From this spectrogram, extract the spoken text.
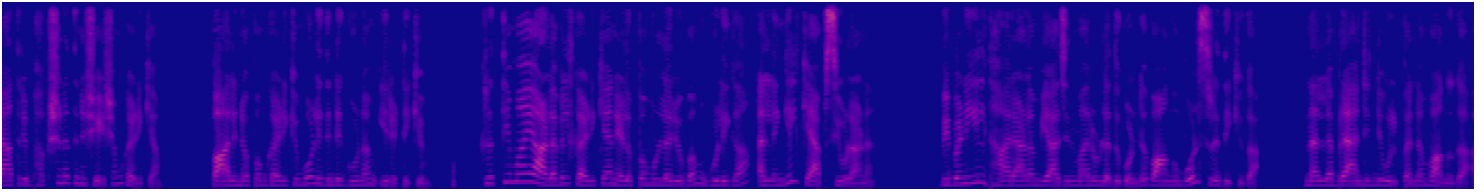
രാത്രി ഭക്ഷണത്തിനു ശേഷം കഴിക്കാം. പാലിനൊപ്പം കഴിക്കുമ്പോൾ ഇതിന്റെ ഗുണം ഇരട്ടിക്കും. കൃത്യമായ അളവിൽ കഴിക്കാൻ എളുപ്പമുള്ള രൂപം ഗുളിക അല്ലെങ്കിൽ ക്യാപ്സ്യൂളാണ് വിപണിയിൽ ധാരാളം വ്യാജന്മാരുള്ളതുകൊണ്ട് വാങ്ങുമ്പോൾ ശ്രദ്ധിക്കുക. നല്ല ബ്രാൻഡിന്റെ ഉൽപ്പന്നം വാങ്ങുക.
